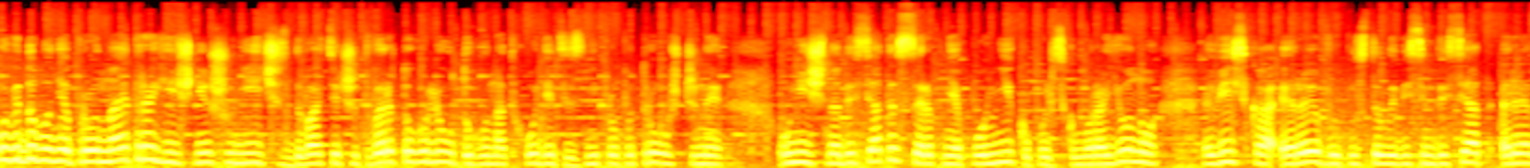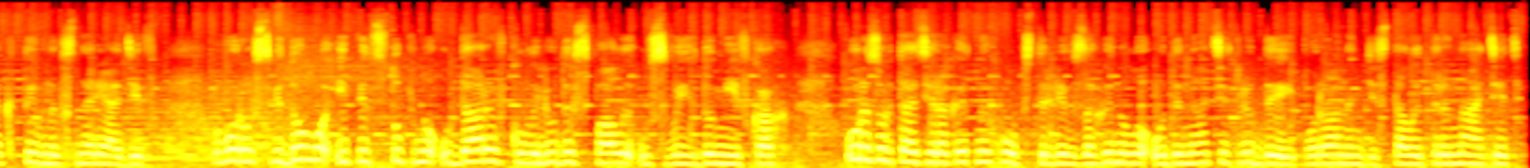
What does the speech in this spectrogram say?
Повідомлення про найтрагічнішу ніч з 24 лютого надходять з Дніпропетровщини. У ніч на 10 серпня по Нікопольському району війська РФ випустили 80 реактивних снарядів. Ворог свідомо і підступно ударив, коли люди спали у своїх домівках. У результаті ракетних обстрілів загинуло 11 людей, поранень дістали 13.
